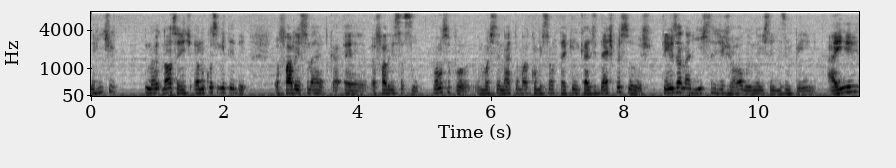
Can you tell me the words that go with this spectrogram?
a gente Nossa, gente, eu não consigo entender. Eu falo isso na época, é, eu falo isso assim. Vamos supor, o United tem uma comissão técnica de 10 pessoas. Tem os analistas de jogos, analistas de desempenho. Aí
